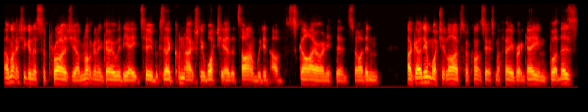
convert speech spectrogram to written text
I'm actually going to surprise you. I'm not going to go with the eight two because I couldn't actually watch it at the time. We didn't have Sky or anything, so I didn't. I, I didn't watch it live, so I can't say it's my favourite game. But there's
